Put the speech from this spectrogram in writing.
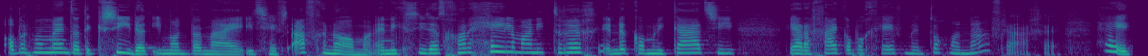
Op het moment dat ik zie dat iemand bij mij iets heeft afgenomen. en ik zie dat gewoon helemaal niet terug in de communicatie. ja, dan ga ik op een gegeven moment toch maar navragen. hey,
